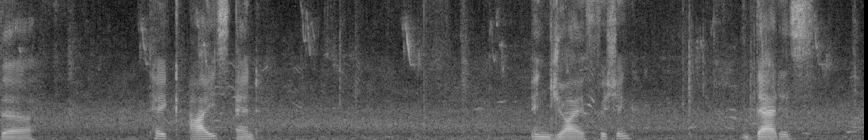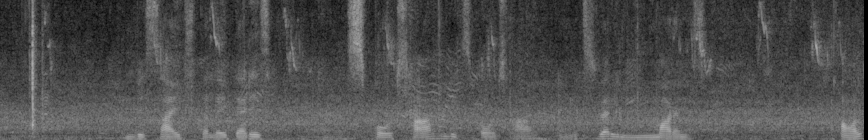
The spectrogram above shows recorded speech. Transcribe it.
the thick ice and enjoy fishing. That is besides the lake that is uh, sports hall big sports hall and it's very modern. Hall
